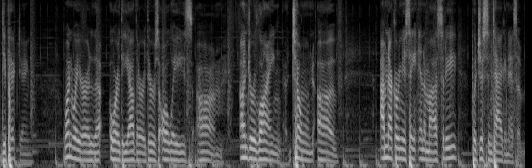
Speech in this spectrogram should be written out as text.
depicting one way or the or the other, there's always um, underlying tone of I'm not going to say animosity, but just antagonism.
